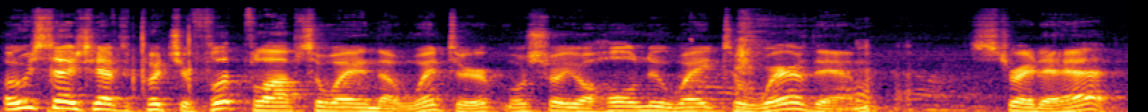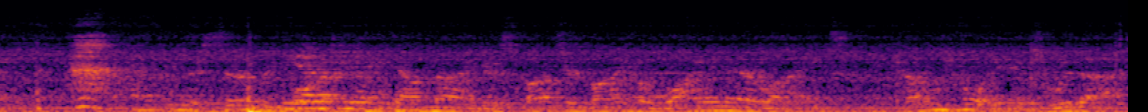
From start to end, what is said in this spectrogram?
Who says you have to put your flip flops away in the winter? We'll show you a whole new way to wear them straight ahead. Takeout 9 is sponsored by Hawaiian Airlines. Come voyage with us.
